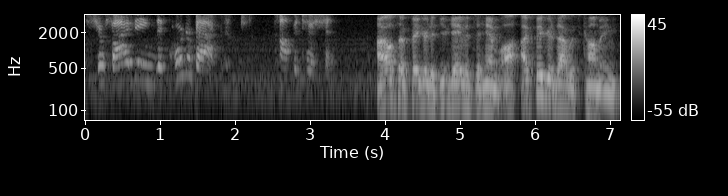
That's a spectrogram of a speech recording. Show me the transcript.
surviving the quarterback competition. I also figured if you gave it to him, I I figured that was coming.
